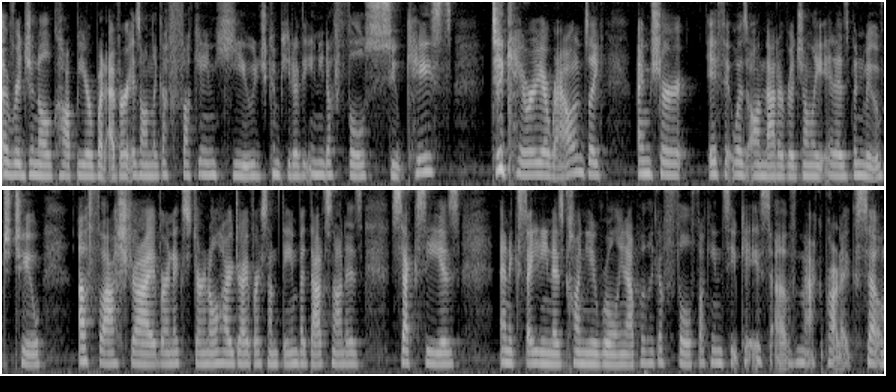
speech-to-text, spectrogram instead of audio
original copy or whatever is on like a fucking huge computer that you need a full suitcase to carry around like I'm sure if it was on that originally it has been moved to a flash drive or an external hard drive or something, but that's not as sexy as and exciting as Kanye rolling up with like a full fucking suitcase of Mac products. So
